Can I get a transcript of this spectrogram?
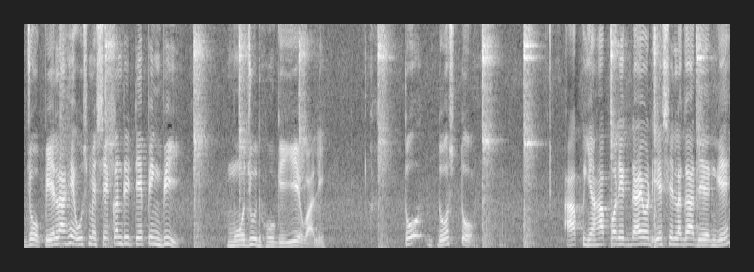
जो पहला है, उसमें सेकेंडरी टेपिंग भी मौजूद होगी ये वाली। तो दोस्तों, आप यहाँ पर एक डायोड ऐसे लगा देंगे।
